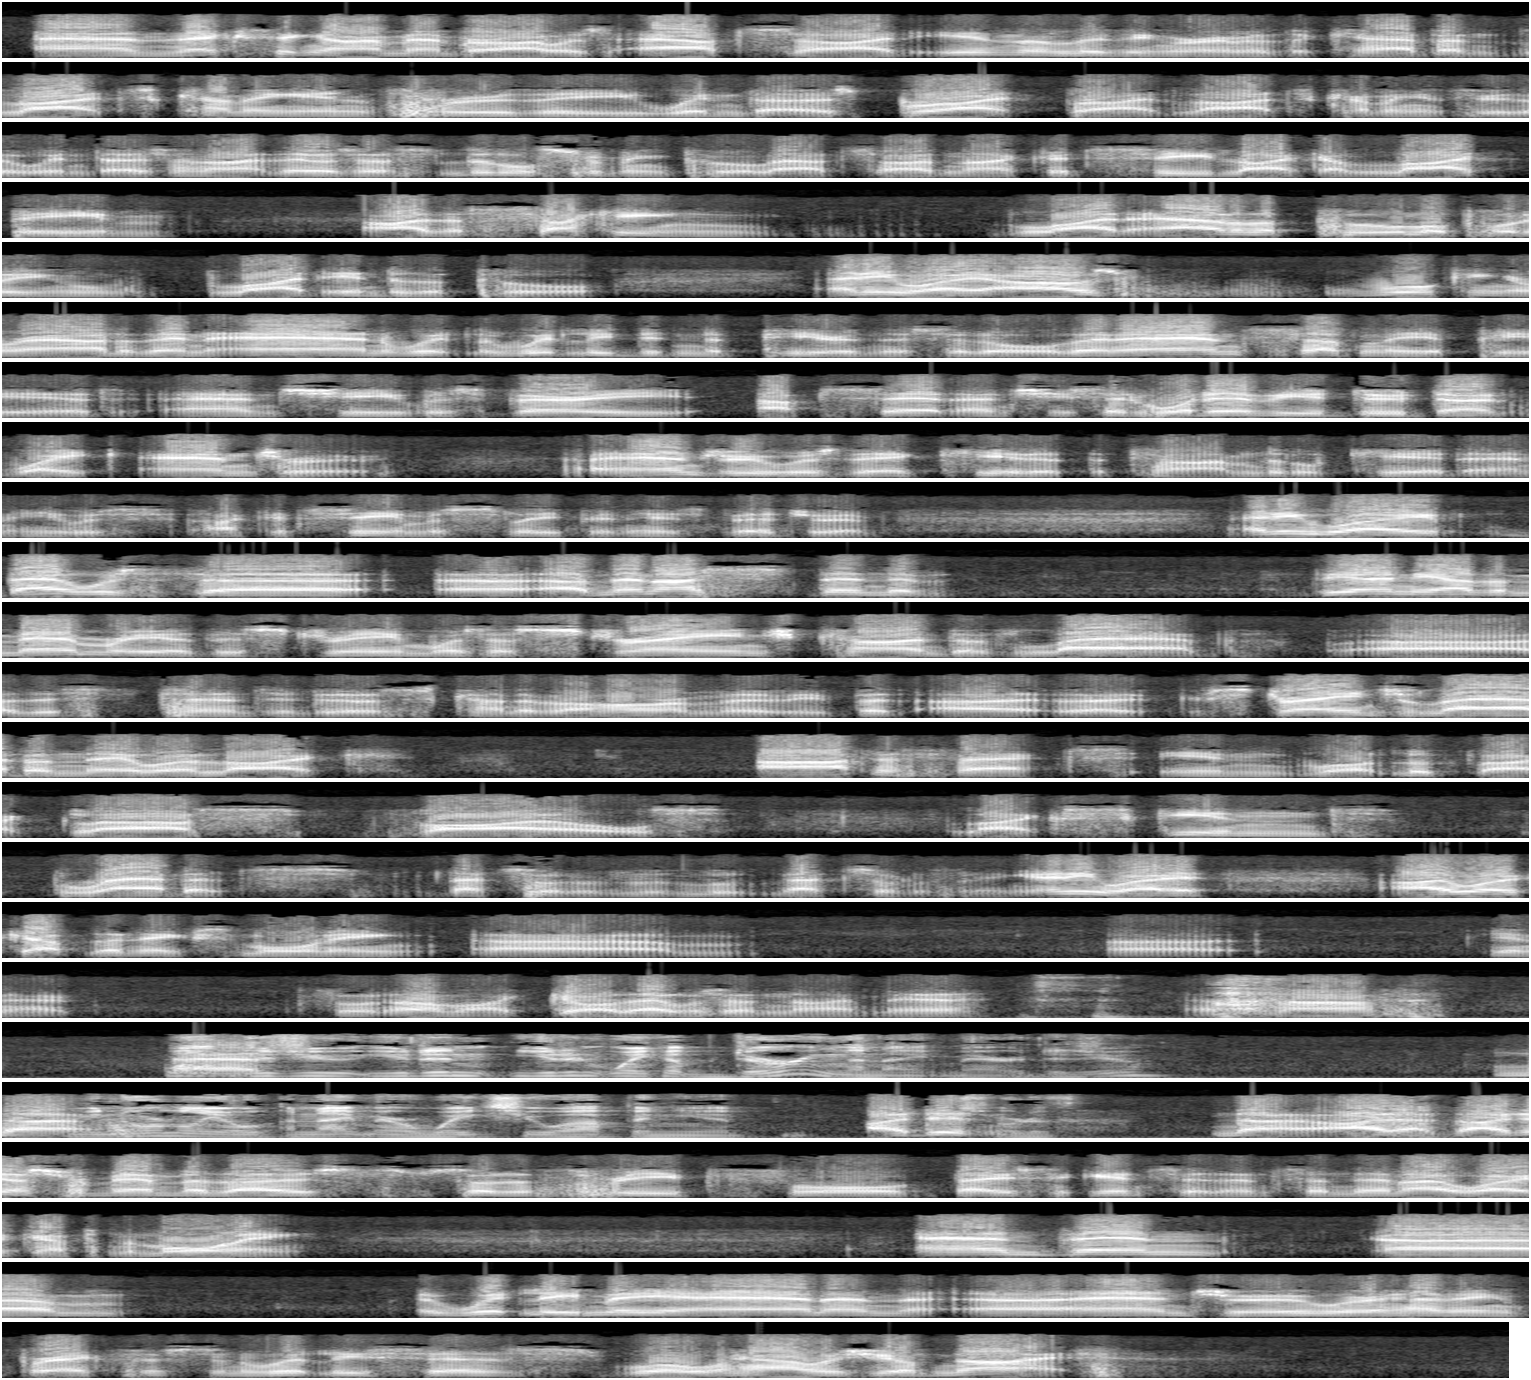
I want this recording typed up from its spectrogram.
And next thing I remember, I was outside in the living room of the cabin, lights coming in through the windows, bright, bright lights coming in through the windows. And I, there was a little swimming pool outside, and I could see like a light beam either sucking light out of the pool or putting light into the pool. Anyway, I was walking around, and then Anne Whitley, Whitley didn't appear in this at all. Then Anne suddenly appeared, and she was very upset, and she said, "Whatever you do, don't wake Andrew." Andrew was their kid at the time, little kid, and he was I could see him asleep in his bedroom. Anyway, that was uh, uh, and then I then the the only other memory of this dream was a strange kind of lab. Uh, this turns into a kind of a horror movie, but uh, a strange lab, and there were like artifacts in what looked like glass vials, like skinned rabbits, that sort of that sort of thing. Anyway, I woke up the next morning, um, uh, you know, thought, oh my god, that was a nightmare and a half. Well, And- did you you didn't you didn't wake up during the nightmare, did you? No, I mean, normally a nightmare wakes you up and you I didn't. sort of No, I, I just remember those sort of three, four basic incidents, and then I woke up in the morning. And then um, Whitley, me, Anne, and uh, Andrew were having breakfast, and Whitley says, "Well, how was your night?"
